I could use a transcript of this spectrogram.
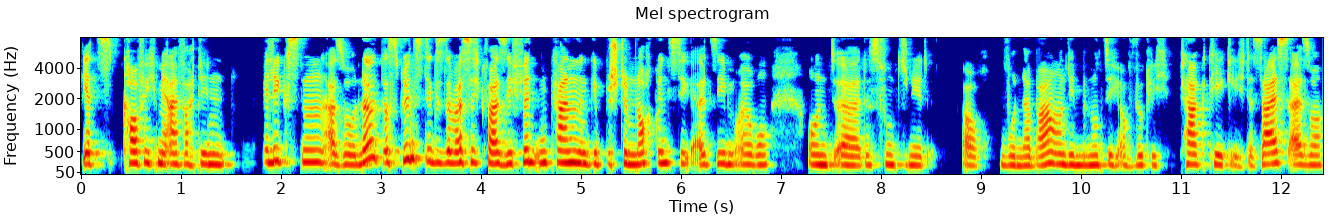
jetzt kaufe ich mir einfach den billigsten, also ne, das günstigste, was ich quasi finden kann. Gibt bestimmt noch günstiger als 7 Euro. Und äh, das funktioniert auch wunderbar und den benutze ich auch wirklich tagtäglich. Das heißt also,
